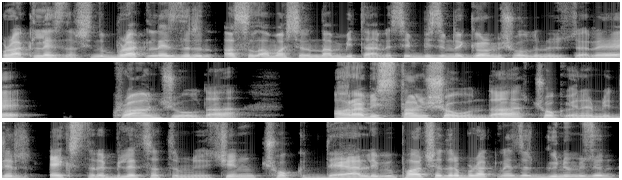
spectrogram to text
Brock Lesnar. Şimdi Brock Lesnar'ın asıl amaçlarından bir tanesi bizim de görmüş olduğunuz üzere Crown Jewel'da Arabistan şovunda çok önemlidir. Ekstra bilet satımı için çok değerli bir parçadır Brock Lesnar. Günümüzün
